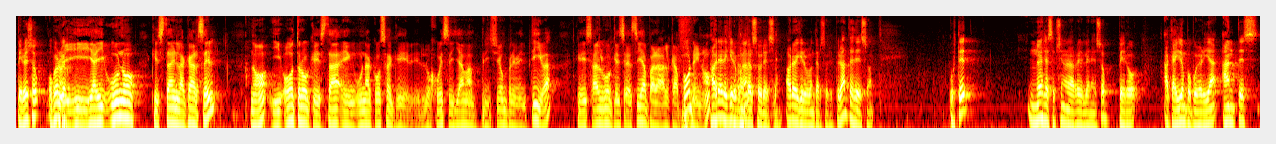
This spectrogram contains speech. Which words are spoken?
Pero eso Bueno, y hay uno que está en la cárcel, ¿no? Y otro que está en una cosa que los jueces llaman prisión preventiva, que es algo que se hacía para Al Capone, ¿no? Ahora le quiero preguntar sobre eso. Ahora le quiero preguntar sobre eso. Pero antes de eso, usted no es la excepción a la regla en eso, pero ha caído en popularidad antes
